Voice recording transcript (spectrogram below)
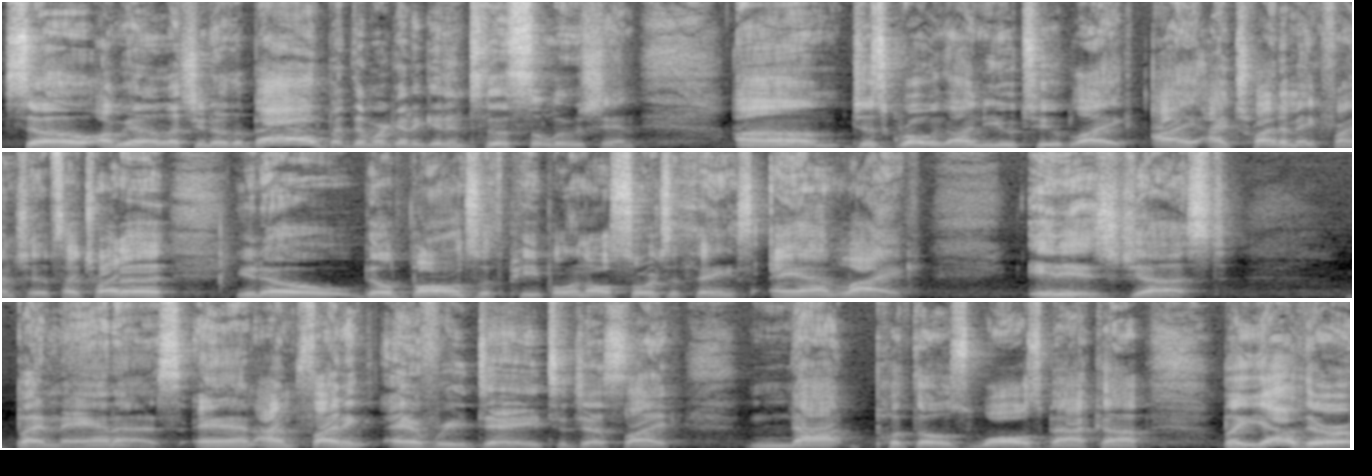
So I'm gonna let you know the bad, but then we're gonna get into the solution. Um, just growing on YouTube, like I, I try to make friendships. I try to, you know, build bonds with people and all sorts of things. And like, it is just bananas. And I'm fighting every day to just like not put those walls back up. But yeah, there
